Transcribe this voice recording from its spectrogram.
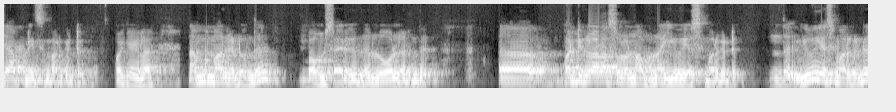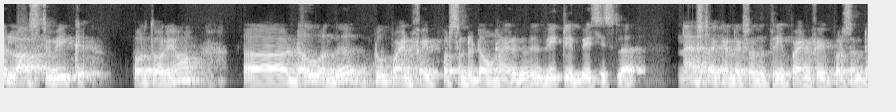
ஜாப்பனீஸ் மார்க்கெட்டு ஓகேங்களா நம்ம மார்க்கெட் வந்து பவுன்ஸ் ஆயிருக்குது லோலேருந்து பர்டிகுலராக சொல்லணும் அப்படின்னா யூஎஸ் மார்க்கெட்டு இந்த யூஎஸ் மார்க்கெட்டு லாஸ்ட் வீக் பொறுத்தவரையும் டவ் வந்து two point five percent down ஆயிருக்குது வீக்லி பேசிஸில் நாஸ்டாக் இண்டெக்ஸ் வந்து three point five percent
